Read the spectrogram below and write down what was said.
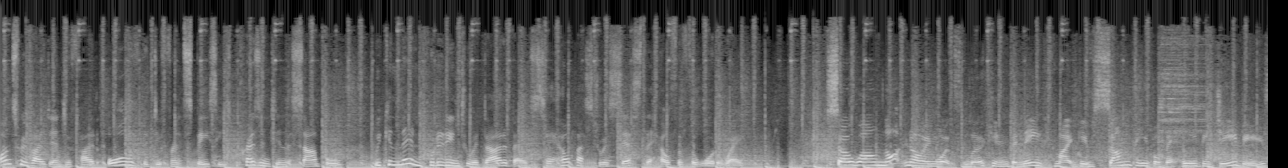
Once we've identified all of the different species present in the sample, we can then put it into a database to help us to assess the health of the waterway. So while not knowing what's lurking beneath might give some people the heebie-jeebies,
